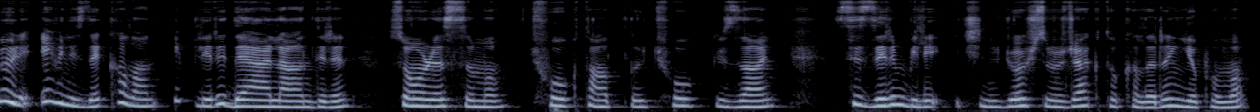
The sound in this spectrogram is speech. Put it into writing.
Böyle evinizde kalan ipleri değerlendirin. Sonrası mı? Çok tatlı, çok güzel. Sizlerin bile içini coşturacak tokaların yapımı.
